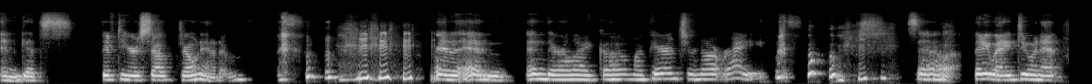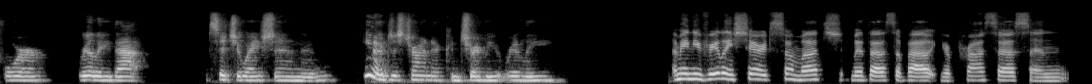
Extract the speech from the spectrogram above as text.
and gets 50 or so thrown at him. and and and they're like, oh, my parents are not right. so anyway, doing it for really that situation and you know, just trying to contribute really. I mean, you've really shared so much with us about your process and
